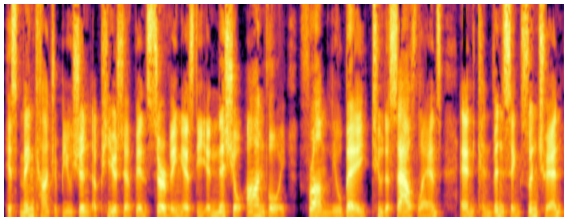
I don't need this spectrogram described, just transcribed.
his main contribution appears to have been serving as the initial envoy from Liu Bei to the Southlands and convincing Sun Quan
